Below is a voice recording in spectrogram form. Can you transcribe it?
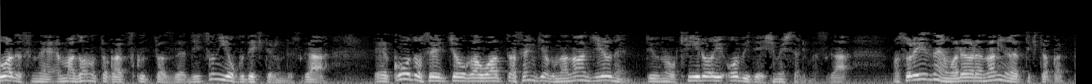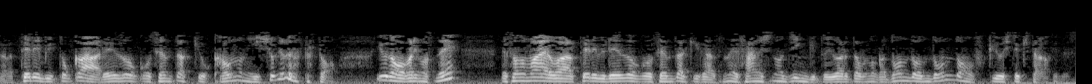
はですね、まあ、どなたか作った図で、実によくできてるんですが、え高度成長が終わった1970年っていうのを黄色い帯で示してありますが、まあ、それ以前我々は何をやってきたかって言ったら、テレビとか冷蔵庫、洗濯機を買うのに一生懸命だったというのがわかりますね。その前はテレビ、冷蔵庫、洗濯機がですね、三種の神器と言われたものがどんどんどんどん普及してきたわけです。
